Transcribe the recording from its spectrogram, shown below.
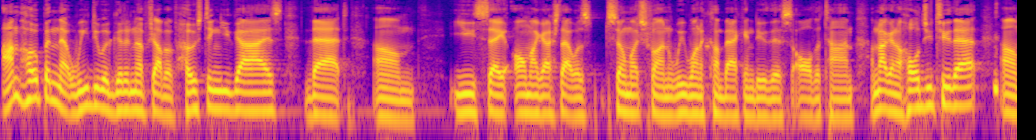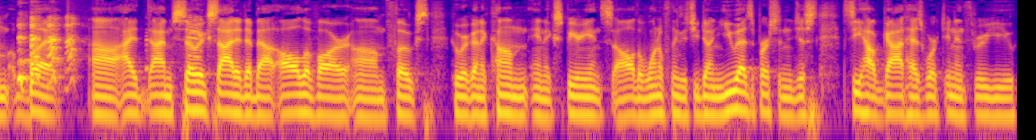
I'm hoping that we do a good enough job of hosting you guys that. Um, you say, "Oh my gosh, that was so much fun. We want to come back and do this all the time." I'm not going to hold you to that, um, but uh, I, am so excited about all of our um, folks who are going to come and experience all the wonderful things that you've done. You as a person, and just see how God has worked in and through you.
